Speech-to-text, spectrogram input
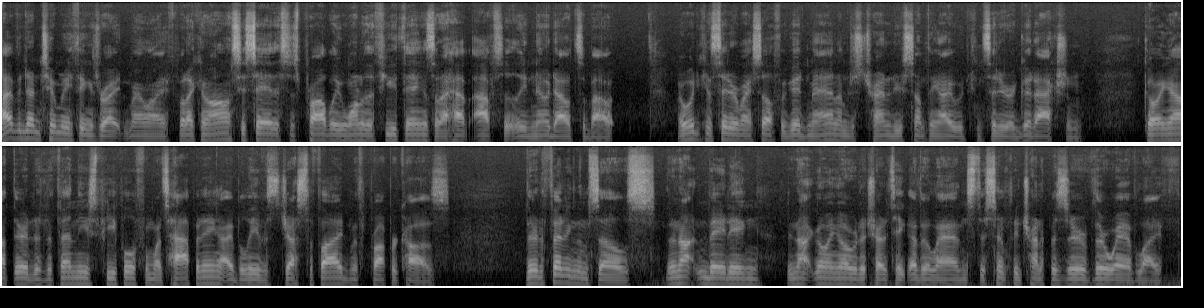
I haven't done too many things right in my life, but I can honestly say this is probably one of the few things that I have absolutely no doubts about. I wouldn't consider myself a good man, I'm just trying to do something I would consider a good action. Going out there to defend these people from what's happening, I believe is justified with proper cause. They're defending themselves. They're not invading. They're not going over to try to take other lands. They're simply trying to preserve their way of life.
